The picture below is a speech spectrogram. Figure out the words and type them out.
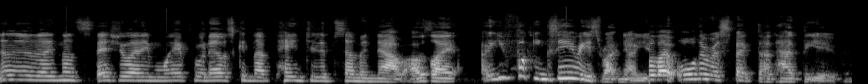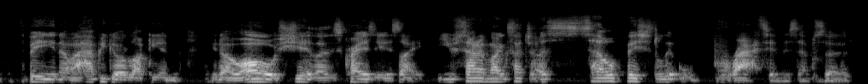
oh, I'm not special anymore. Everyone else can like pendulum summon now. I was like, are you fucking serious right now? You, like all the respect I'd had for you to be, you know, a happy-go-lucky and you know, oh shit, like it's crazy. It's like you sounded like such a selfish little brat in this episode.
